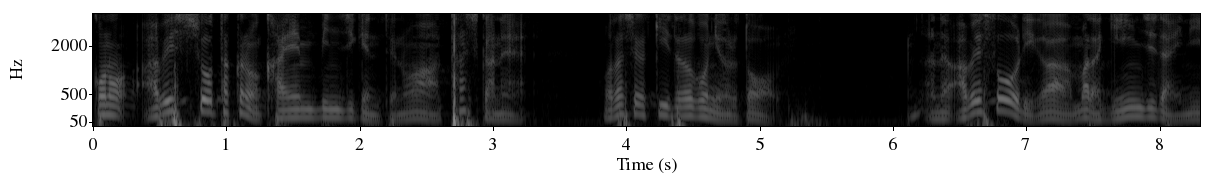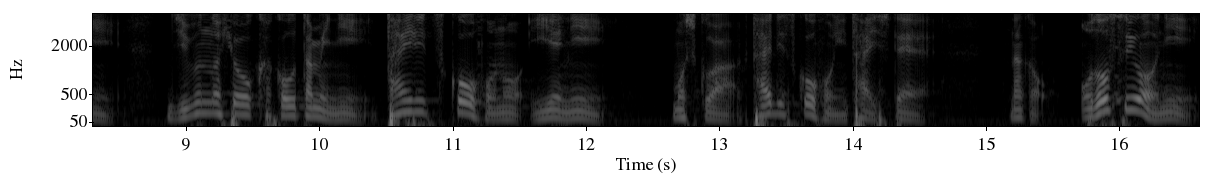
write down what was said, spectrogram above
この安倍首相宅の火炎瓶事件っていうのは、確かね、私が聞いたところによると、あの安倍総理がまだ議員時代に自分の票を囲うために対立候補の家にもしくは対立候補に対してなんか脅すように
